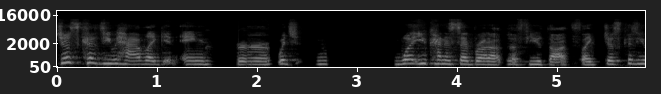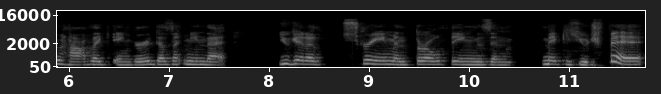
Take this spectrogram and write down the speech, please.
just because you have like an anger, which what you kind of said brought up a few thoughts. Like just because you have like anger doesn't mean that you get to scream and throw things and make a huge fit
